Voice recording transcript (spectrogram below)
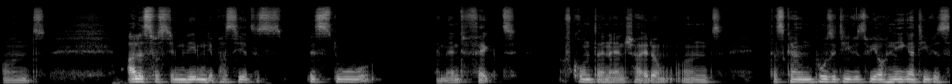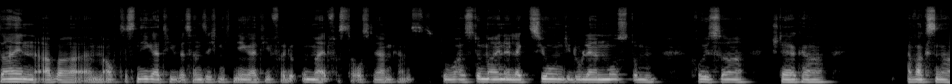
Und alles, was im Leben dir passiert ist, bist du im Endeffekt aufgrund deiner Entscheidung. Und das kann Positives wie auch Negatives sein, aber, ähm, auch das Negative ist an sich nicht negativ, weil du immer etwas daraus lernen kannst. Du hast immer eine Lektion, die du lernen musst, um größer, stärker, erwachsener,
